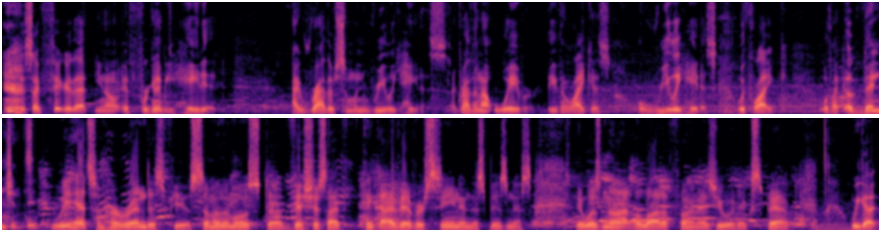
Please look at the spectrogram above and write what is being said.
Because I figure that, you know, if we're going to be hated, I'd rather someone really hate us. I'd rather not waver, either like us or really hate us with like with like a vengeance. We had some horrendous views, some of the most uh, vicious I think I've ever seen in this business. It was not a lot of fun as you would expect. We got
